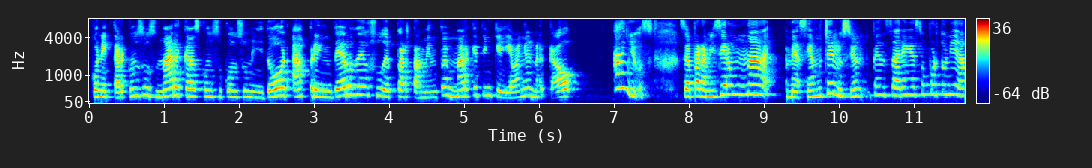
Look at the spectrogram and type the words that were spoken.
conectar con sus marcas, con su consumidor, aprender de su departamento de marketing que lleva en el mercado años. O sea, para mí sí era una, me hacía mucha ilusión pensar en esa oportunidad,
